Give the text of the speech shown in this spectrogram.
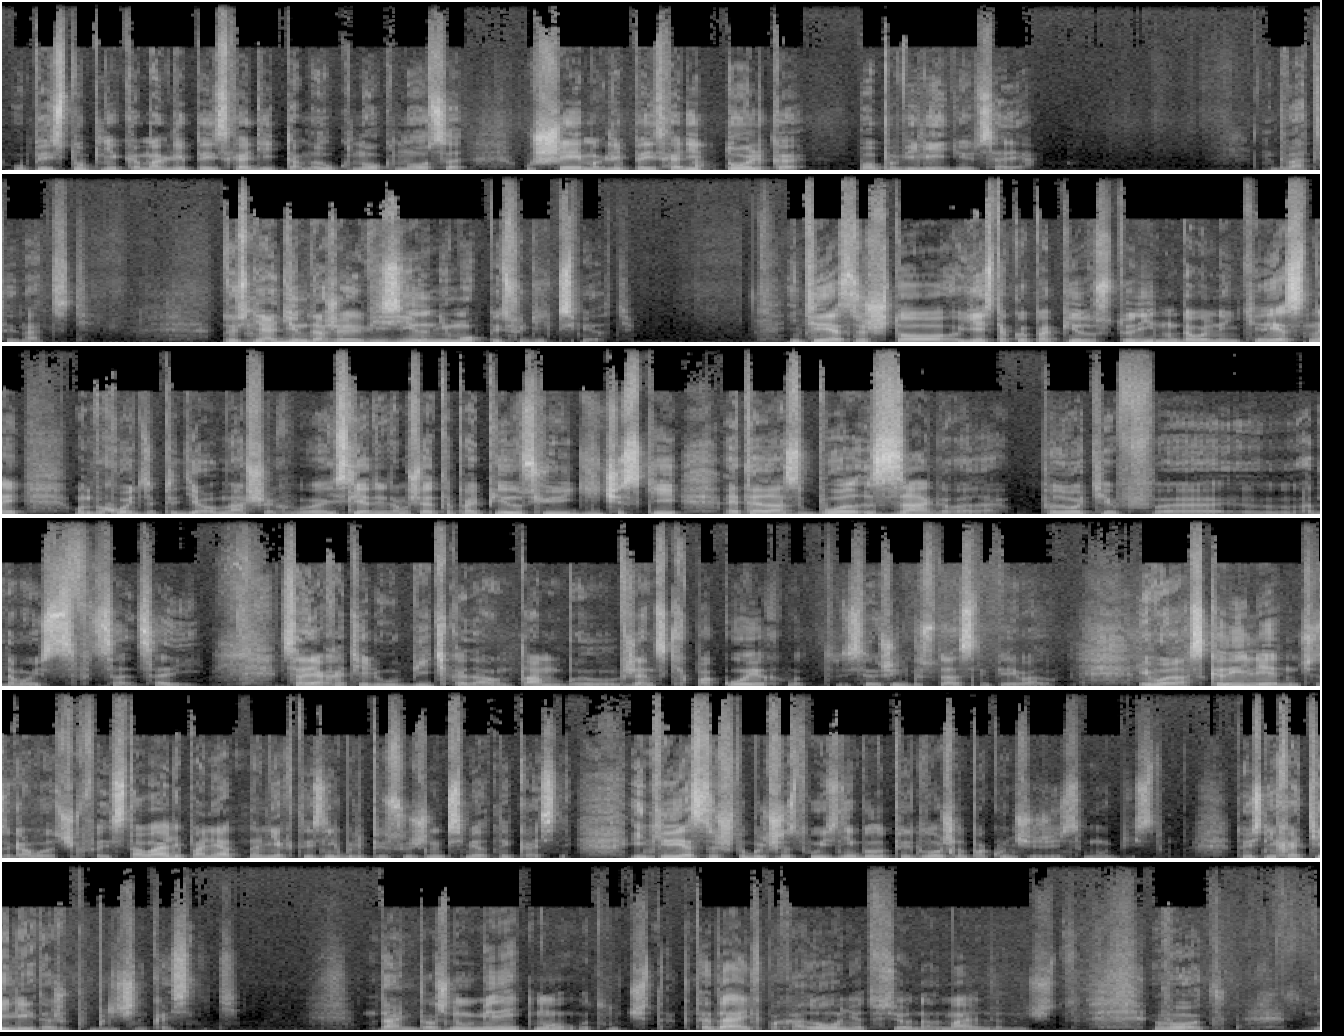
у преступника могли происходить там рук, ног, носа, ушей могли происходить только по повелению царя. 2.13. То есть ни один даже визир не мог присудить к смерти. Интересно, что есть такой папирус Турин, довольно интересный, он выходит за пределы наших исследований, потому что это папирус юридический, это разбор заговора против э, одного из царей. Царя хотели убить, когда он там был в женских покоях, вот, совершить государственный переворот. Его раскрыли, значит, заговорщиков арестовали, понятно, некоторые из них были присуждены к смертной казни. Интересно, что большинству из них было предложено покончить жизнь самоубийством. То есть не хотели их даже публично казнить. Да, они должны умереть, но вот лучше так. Тогда их похоронят, все нормально, значит. Вот.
